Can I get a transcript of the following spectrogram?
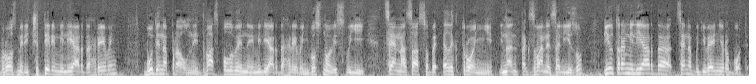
в розмірі 4 мільярда гривень буде направлений 2,5 мільярда гривень в основі своїй. Це на засоби електронні і на так зване залізо. Півтора мільярда це на будівельні роботи.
